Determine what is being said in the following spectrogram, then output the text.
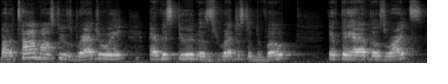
By the time our students graduate, every student is registered to vote. If they have those rights,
